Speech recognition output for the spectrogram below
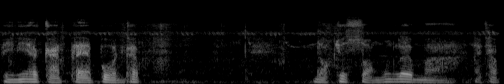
ปีนี้อากาศแปรปรวนครับ ดอกชุดสองเพิ่งเริ่มมานะครับ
